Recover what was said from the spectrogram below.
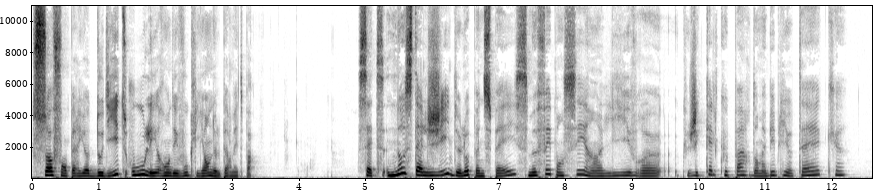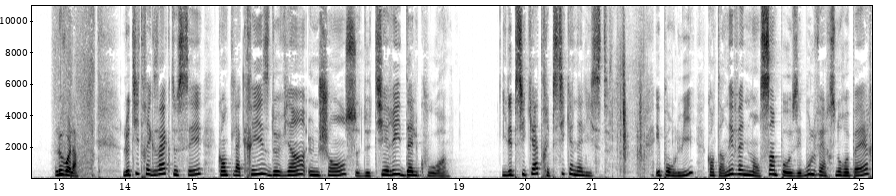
sauf en période d'audit où les rendez-vous clients ne le permettent pas. Cette nostalgie de l'open space me fait penser à un livre que j'ai quelque part dans ma bibliothèque. Le voilà. Le titre exact, c'est Quand la crise devient une chance de Thierry Delcourt. Il est psychiatre et psychanalyste. Et pour lui, quand un événement s'impose et bouleverse nos repères,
